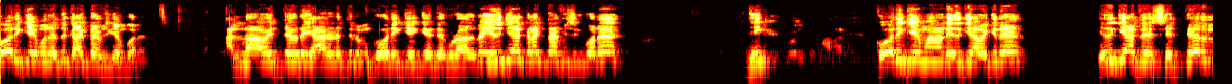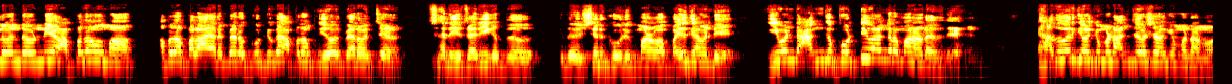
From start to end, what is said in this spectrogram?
கோரிக்கையை வந்து கலெக்டர் ஆஃபீஸ்க்கு போகிறேன் போறேன். அல்லாவை தவிர யாரிடத்திலும் கோரிக்கையை கேட்கக்கூடாதுன்னா எதுக்கியா கலெக்டர் ஆஃபீஸுக்கு போகிறேன் நீ கோரிக்கை மாநாடு எதுக்கியா வைக்கிற? எதுக்கியா தேர்தல் வந்த உடனே அப்போ தான் அப்போ தான் பல பலாயிரம் பேரை கூப்பிட்டு அப்போ தான் ஏதோ பேரை வச்சு சரி சரி இது இது சிறுக்கு ஒளி மழை எதுக்க வேண்டி இவன்ட்டு அங்கே பொட்டி வாங்குற மாநாடு அது அது வரைக்கும் வைக்க மாட்டான் அஞ்சு வருஷம் வைக்க மாட்டானோ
